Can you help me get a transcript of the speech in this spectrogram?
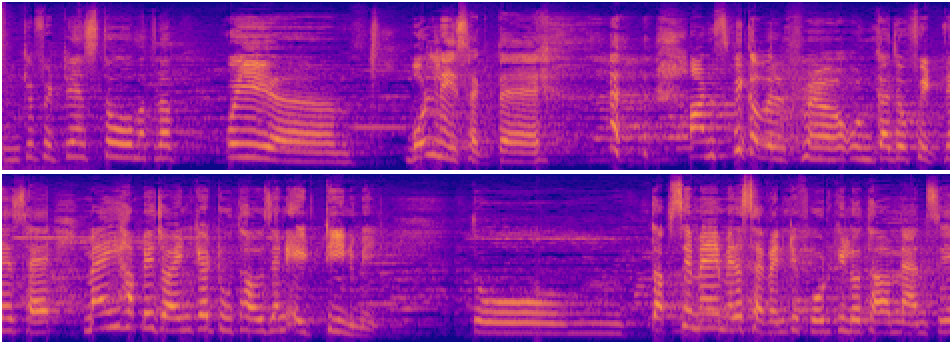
उनके फिटनेस तो मतलब कोई अ, बोल नहीं सकता है अनस्पीकेबल उनका जो फिटनेस है मैं यहाँ पे ज्वाइन किया 2018 में तो अम, तब से मैं मेरा 74 किलो था मैम से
